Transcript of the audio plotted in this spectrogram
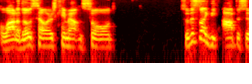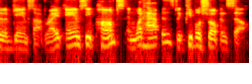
A lot of those sellers came out and sold. So this is like the opposite of GameStop, right? AMC pumps, and what happens? Like people show up and sell.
